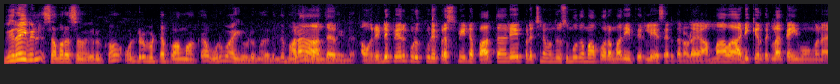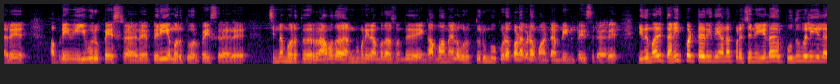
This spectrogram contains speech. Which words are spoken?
விரைவில் சமரசம் இருக்கும். ஒன்றுபட்ட பாமக உருவாகிவிடும். அதுலேருந்து ஆனா மாற்று அந்த- அவங்க ரெண்டு பேரும் கொடுக்கக்கூடிய ப்ரெஸ் மீட்டை பார்த்தாலே பிரச்சனை வந்து சுமூகமா போற மாதிரி தெரியலையே சார் தன்னோட அம்மாவை அடிக்கிறதுக்கெல்லாம் கை ஓங்கினாரு. அப்படின்னு இவரு பேசுறாரு. பெரிய மருத்துவர் பேசுறாரு. சின்ன மருத்துவர் ராமதாஸ் அன்புமணி ராமதாஸ் வந்து எங்க அம்மா மேல ஒரு துரும்பு கூட பட விட மாட்டேன் அப்படின்னு பேசுறாரு. இது மாதிரி தனிப்பட்ட ரீதியான பிரச்சனைகளை புதுவெளியில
